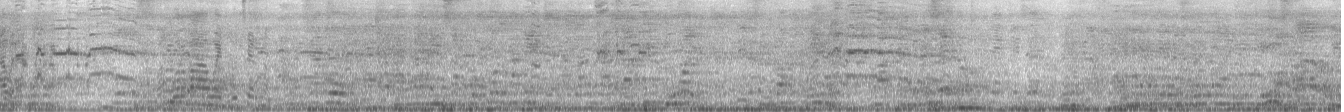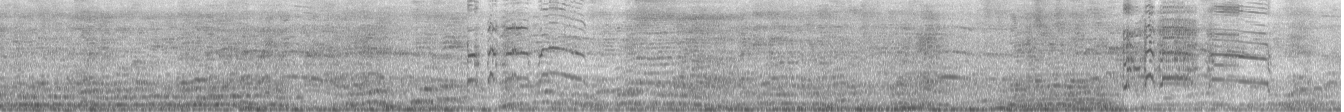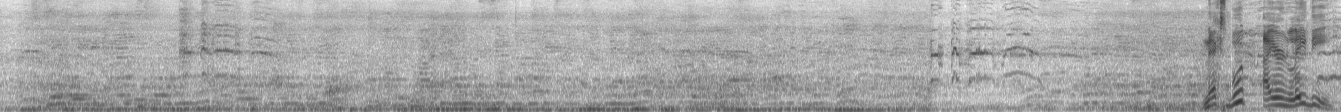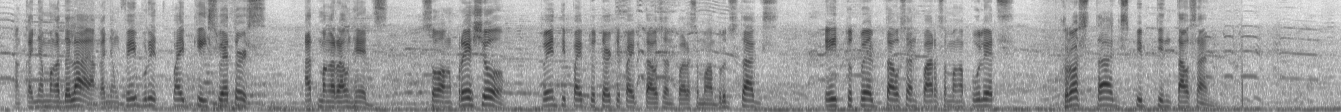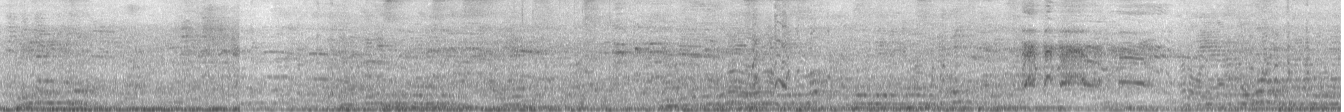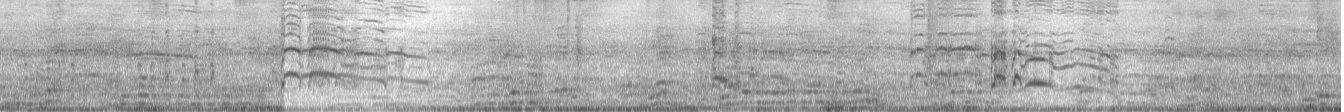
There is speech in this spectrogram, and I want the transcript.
Ah, wala. Puro mga white butcher, no? Next boot, Iron Lady. Ang kanyang mga dala, ang kanyang favorite 5K sweaters at mga round heads. So ang presyo, 25 to 35,000 para sa mga brood stags, 8 to 12,000 para sa mga pullets, cross tags 15,000.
